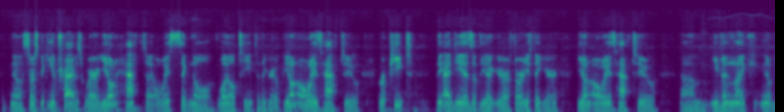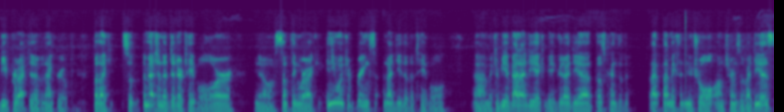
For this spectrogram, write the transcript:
you know, sort of speaking of tribes, where you don't have to always signal loyalty to the group. You don't always have to repeat the ideas of the, your authority figure. You don't always have to um, even like you know be productive in that group. But like, so imagine a dinner table or you know something where like anyone can bring an idea to the table. Um, it could be a bad idea, it could be a good idea. Those kinds of that, that makes it neutral on terms of ideas.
